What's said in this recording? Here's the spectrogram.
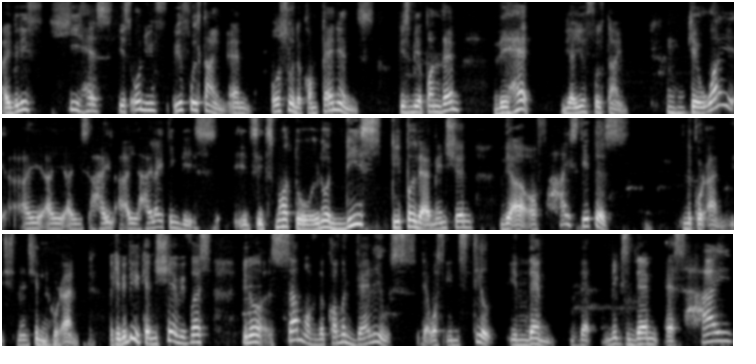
I believe he has his own youth, youthful time, and also the companions, peace be upon them, they had their youthful time. Mhm. Okay, why I I I, hi- I highlighting this? It's it's more to you know these people that I mentioned, they are of high status in the Quran, which is mentioned in the Quran. Okay, maybe you can share with us, you know, some of the common values that was instilled in them that makes them as high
